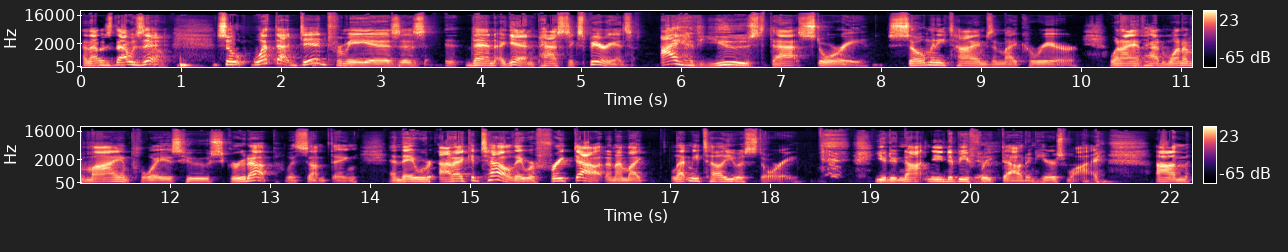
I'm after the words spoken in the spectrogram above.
and that was that was it. Wow. So what that did for me is is then again past experience. I have used that story so many times in my career when I have had one of my employees who screwed up with something and they were and I could tell they were freaked out and I'm like, "Let me tell you a story." you do not need to be freaked yeah. out and here's why. Um,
